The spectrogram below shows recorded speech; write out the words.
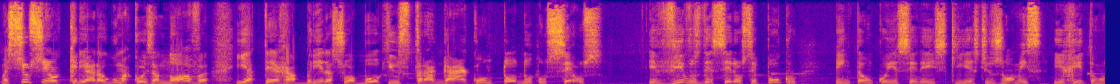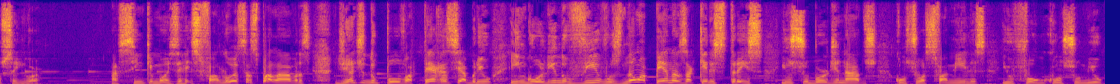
Mas se o Senhor criar alguma coisa nova e a terra abrir a sua boca e os tragar com todos os seus, e vivos descer ao sepulcro, então conhecereis que estes homens irritam o Senhor. Assim que Moisés falou essas palavras, diante do povo a terra se abriu, engolindo vivos não apenas aqueles três insubordinados com suas famílias, e o fogo consumiu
